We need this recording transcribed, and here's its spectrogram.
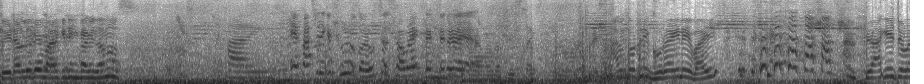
তুই এটার লিগে মার্কেটিং পাবি জানোস? হাই। এই পাশে থেকে শুরু কর উৎসব সবাই একটা একটা করে। আমি তোর ঠিক ঘুরাই নেই ভাই। তুই আগেই চলে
